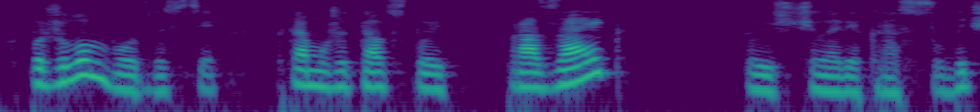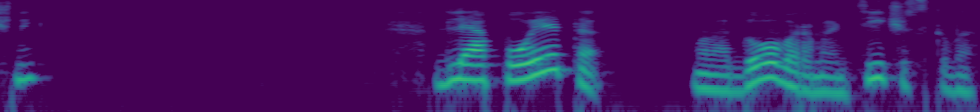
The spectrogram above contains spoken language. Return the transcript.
в пожилом возрасте. К тому же Толстой — прозаик, то есть человек рассудочный. Для поэта, молодого, романтического,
